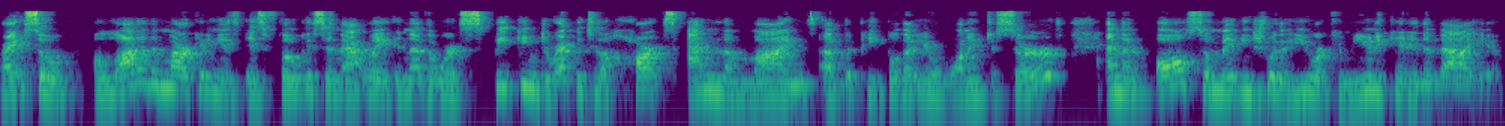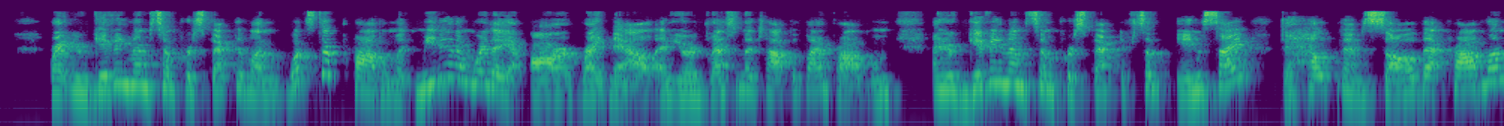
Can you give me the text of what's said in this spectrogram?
Right. So a lot of the marketing is, is focused in that way. In other words, speaking directly to the hearts and the minds of the people that you're wanting to serve. And then also making sure that you are communicating the value right? You're giving them some perspective on what's the problem, like meeting them where they are right now, and you're addressing the top of mind problem, and you're giving them some perspective, some insight to help them solve that problem,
